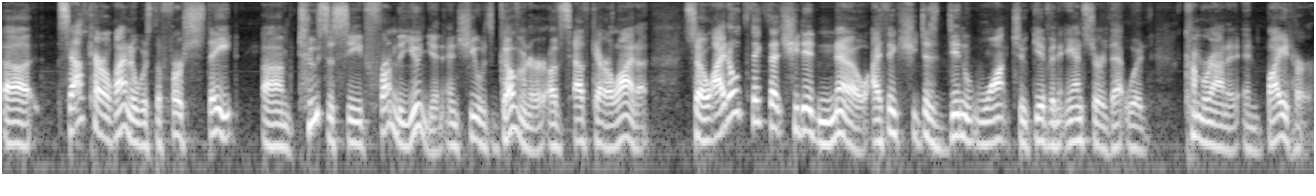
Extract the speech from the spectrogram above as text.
uh, South Carolina was the first state um, to secede from the Union, and she was governor of South Carolina. So I don't think that she didn't know. I think she just didn't want to give an answer that would come around and, and bite her.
